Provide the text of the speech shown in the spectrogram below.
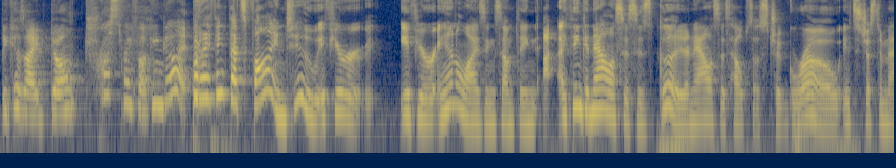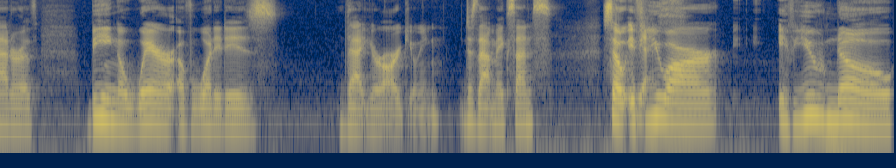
Because I don't trust my fucking gut. But I think that's fine too. If you're if you're analyzing something, I- I think analysis is good. Analysis helps us to grow. It's just a matter of being aware of what it is that you're arguing. Does that make sense? So if you are if you know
